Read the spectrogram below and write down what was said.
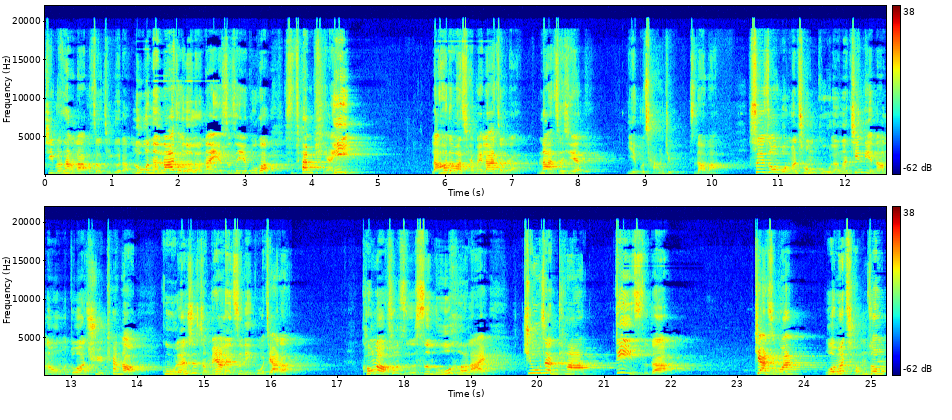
基本上拉不走几个的。如果能拉走的人，那也是这些顾客是贪便宜，然后的话才被拉走的。那这些也不长久，知道吗？所以说，我们从古人的经典当中，我们都要去看到古人是怎么样来治理国家的。孔老夫子是如何来纠正他弟子的价值观，我们从中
